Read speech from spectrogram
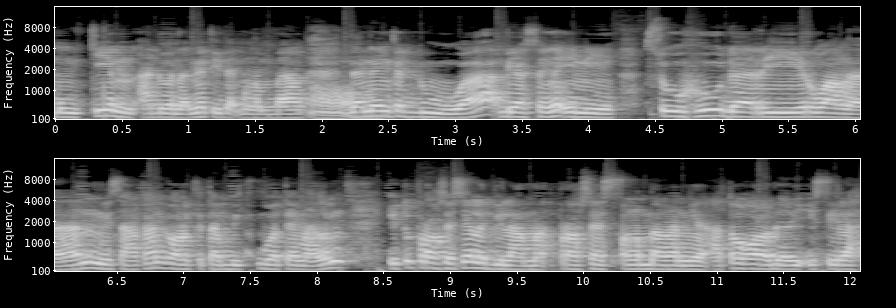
mungkin adonannya tidak mengembang. Oh. dan yang kedua biasanya ini suhu dari ruangan misalkan kalau kita buatnya malam itu prosesnya lebih lama proses pengembangannya. Atau kalau dari istilah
